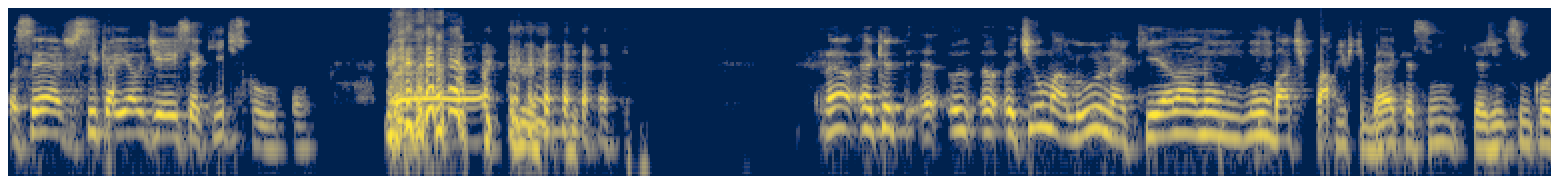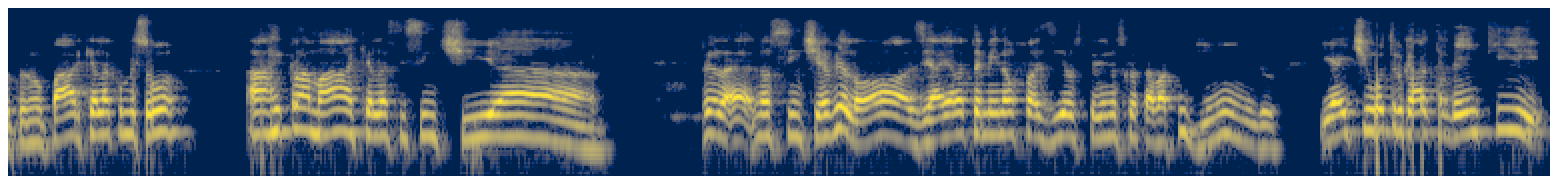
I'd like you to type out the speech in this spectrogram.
Ô Sérgio, se cair a audiência aqui, desculpa. É... Não, é que eu, eu, eu, tinha uma aluna que ela, num, num bate-papo de feedback, assim, que a gente se encontrou no parque, ela começou a reclamar que ela se sentia não se sentia veloz, e aí ela também não fazia os treinos que eu estava pedindo. E aí tinha outro cara também que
